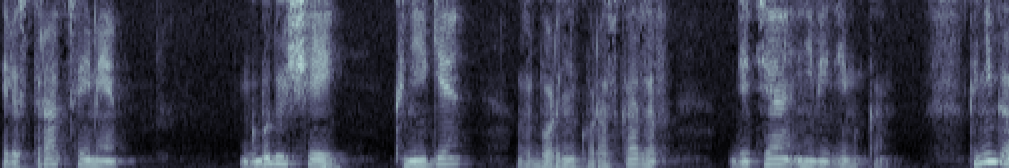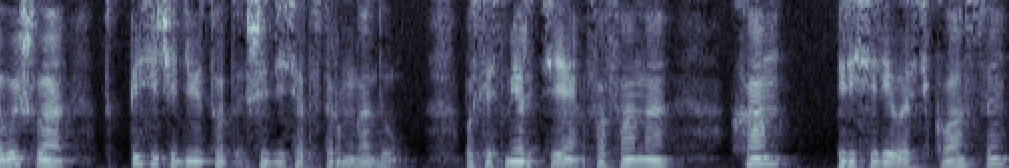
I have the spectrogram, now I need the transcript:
иллюстрациями к будущей книге, сборнику рассказов «Дитя-невидимка». Книга вышла в 1962 году. После смерти Фафана Хам переселилась в классы,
